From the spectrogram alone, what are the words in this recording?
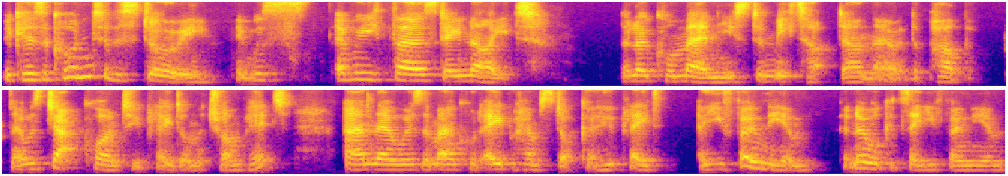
Because according to the story, it was every Thursday night, the local men used to meet up down there at the pub. There was Jack Quant who played on the trumpet, and there was a man called Abraham Stocker who played a euphonium, but no one could say euphonium.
